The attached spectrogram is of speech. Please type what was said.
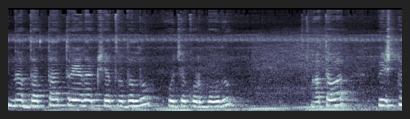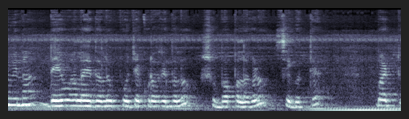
ಇನ್ನು ದತ್ತಾತ್ರೇಯರ ಕ್ಷೇತ್ರದಲ್ಲೂ ಪೂಜೆ ಕೊಡ್ಬೋದು. ಅಥವಾ ವಿಷ್ಣುವಿನ ದೇವಾಲಯದಲ್ಲೂ ಪೂಜೆ ಕೊಡೋದ್ರಿಂದಲೂ ಶುಭ ಫಲಗಳು ಸಿಗುತ್ತೆ. ಬಟ್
